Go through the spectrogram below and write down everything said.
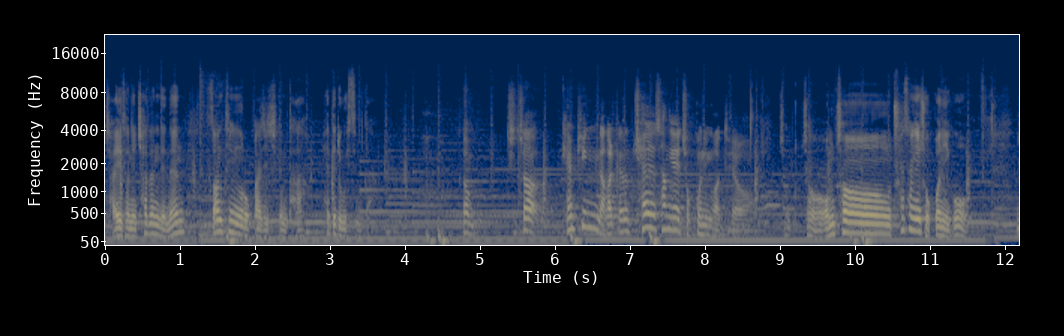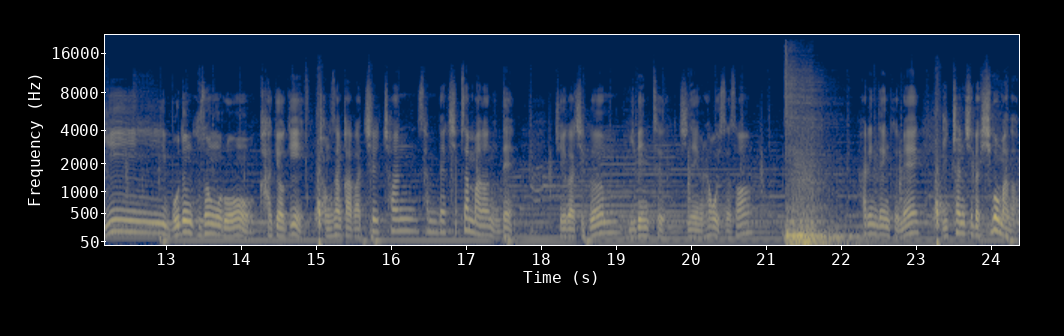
자외선이 차단되는 썬팅으로까지 지금 다 해드리고 있습니다. 그럼 진짜 캠핑 나갈 때는 최상의 조건인 것 같아요. 저, 저 엄청 최상의 조건이고 이 모든 구성으로 가격이 정상가가 7,313만 원인데 저희가 지금 이벤트 진행을 하고 있어서 할인된 금액 6,715만 원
